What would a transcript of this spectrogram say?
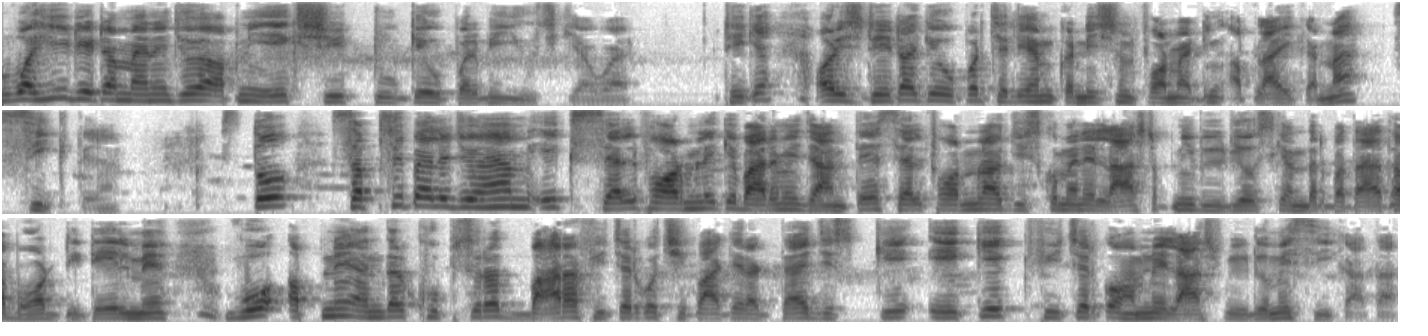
वही डेटा मैंने जो है अपनी एक शीट टू के ऊपर भी यूज़ किया हुआ है। ठीक है? और इस डेटा के ऊपर चलिए हम कंडीशनल फॉर्मेटिंग अप्लाई करना सीखते हैं। तो सबसे पहले जो है हम एक सेल फॉर्मूले के बारे में जानते हैं। सेल फॉर्मूला जिसको मैंने लास्ट अपनी वीडियोस के अंदर बताया था बहुत डिटेल में, वो अपने अंदर खूबसूरत 12 फीचर को छिपा के रखता है, जिसके एक एक फीचर को हमने लास्ट वीडियो में सीखा था।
